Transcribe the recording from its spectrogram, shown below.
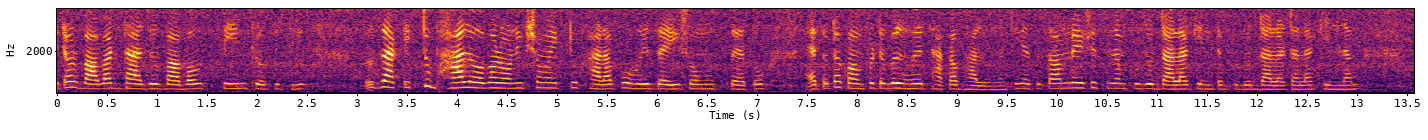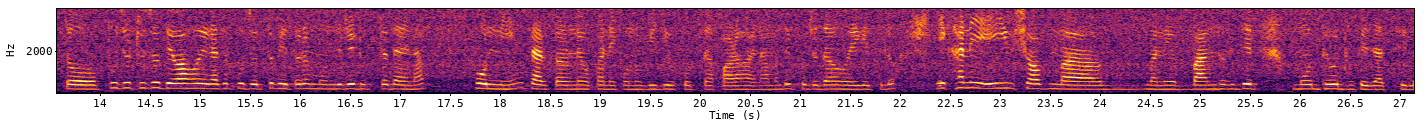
এটা ওর বাবার ধাজ ওর বাবাও সেম প্রকৃতির। তো যাক, একটু ভালো, আবার অনেক সময় একটু খারাপও হয়ে যায় এই সমস্ত, এত, এতটা কমফোর্টেবল হয়ে থাকা ভালো না, ঠিক আছে? তো আমরা এসেছিলাম পুজোর ডালা কিনতে, পুজোর ডালা টালা কিনলাম। তো পুজো টুজো দেওয়া হয়ে গেছে, পুজোর তো ভেতরে মন্দিরে ঢুকতে দেয় না, ফোন নিয়ে, যার কারণে ওখানে কোনো ভিডিও করতে করা হয় না, আমাদের পুজো দেওয়া হয়ে গেছিল। এখানে এই সব মানে বান্ধবীদের মধ্যেও ঢুকে যাচ্ছিল,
